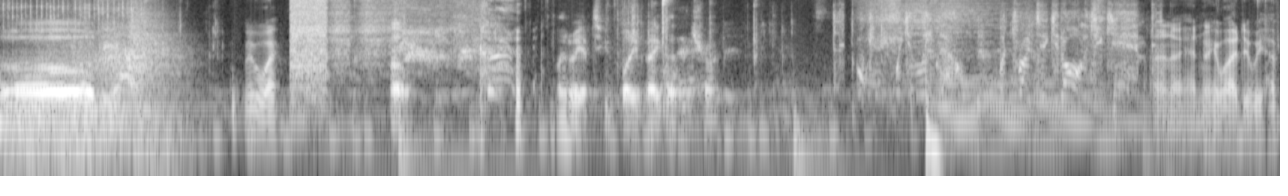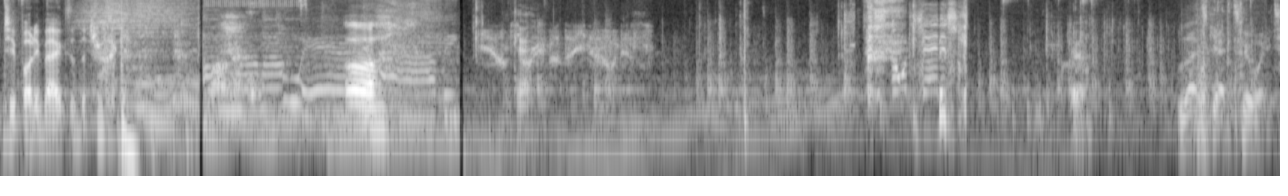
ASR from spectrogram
Oh. Move away. Oh. Why do we have two body bags at the truck? I don't know, Henry. Why do we have two body bags at the truck? Oh. Okay. Go. Let's get to it.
